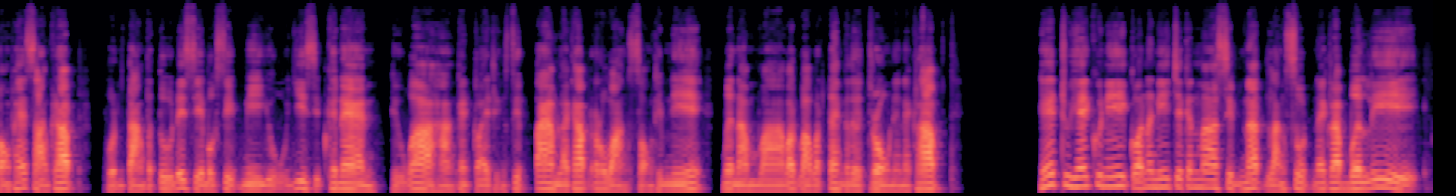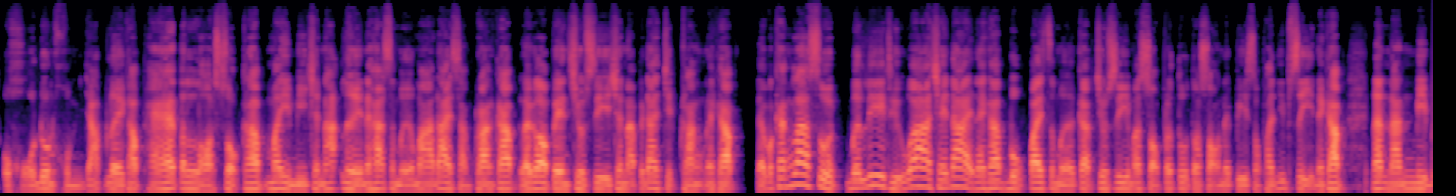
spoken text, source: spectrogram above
2 แพ้ 3 ครับ ผลต่างประตูได้เสียบวก10 มีอยู่ 20 คะแนน ถือว่าห่างกันไกลถึง 10 แต้มแล้วครับ ระหว่าง 2 ทีมนี้ เมื่อนำมาวัดวาวัดแต้มกันโดยตรงเนี่ยนะครับ Head to Head คู่นี้ก่อนหน้านี้เจอกันมา 10 นัดหลังสุดนะครับเบอร์ลี่ โอ้โห โดนข่มยับเลยครับ แพ้ตลอดศกครับ ไม่มีชนะเลยนะฮะ เสมอมาได้ 3 ครั้งครับ แล้วก็เป็นเชลซีชนะไปได้ 7 ครั้งนะครับ แต่ว่าครั้งล่าสุดเบอร์ลี่ถือว่าใช้ได้นะครับ บุกไปเสมอกับเชลซีมา 2 ประตูต่อ 2 ในปี 2024 นะครับ นั่นนั้นมีใบ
